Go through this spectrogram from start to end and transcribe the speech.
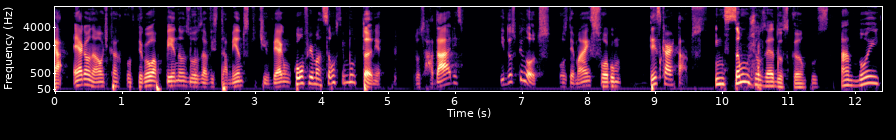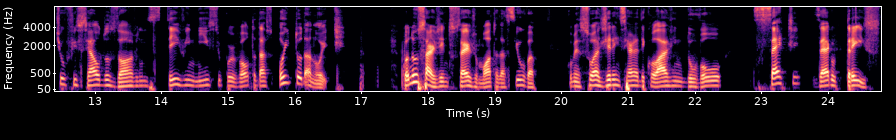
a aeronáutica considerou apenas os avistamentos que tiveram confirmação simultânea dos radares e dos pilotos. Os demais foram descartados. Em São José dos Campos, a noite oficial dos OVNIs teve início por volta das 8 da noite. Quando o sargento Sérgio Mota da Silva começou a gerenciar a decolagem do voo 703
